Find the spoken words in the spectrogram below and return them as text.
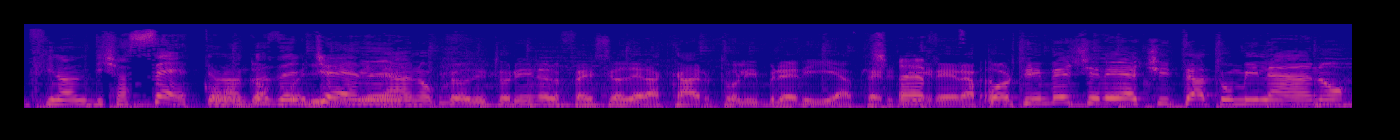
fino al 17, Come una cosa del genere. Milano, quello di Torino è il Festival della Cartolibreria, per certo. dire rapporti. Invece lei ha citato Milano.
